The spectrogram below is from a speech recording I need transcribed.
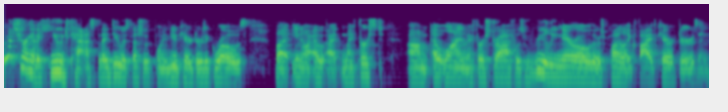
not sure I have a huge cast, but I do, especially with point of view characters, it grows. But, you know, I, I my first um, outline, my first draft was really narrow. There was probably like five characters and,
